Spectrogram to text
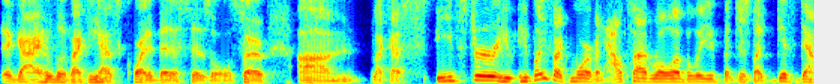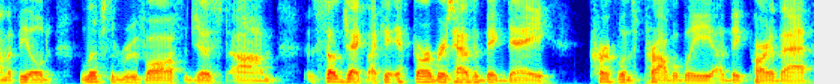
a guy who looked like he has quite a bit of sizzle. So um like a speedster. He, he plays like more of an outside role i believe but just like gets down the field lifts the roof off just um subject like if garbers has a big day Kirkland's probably a big part of that.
